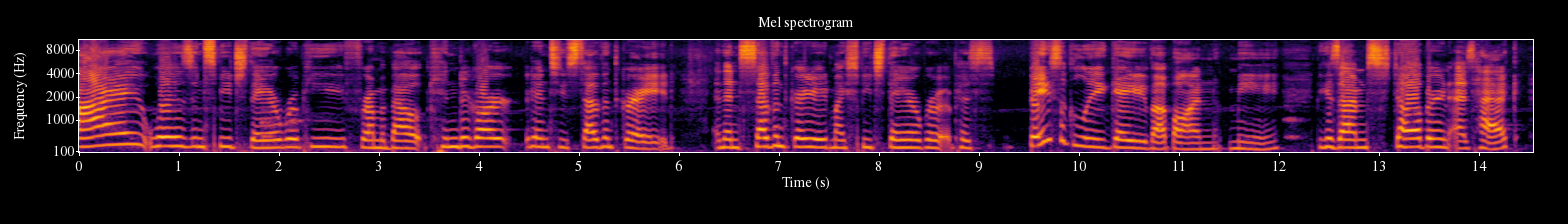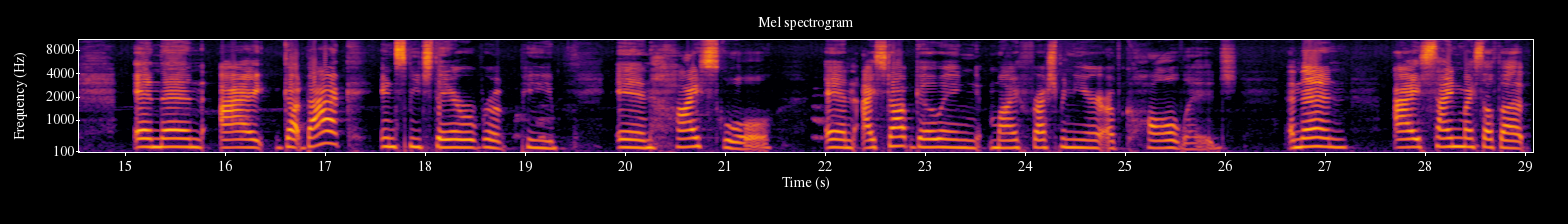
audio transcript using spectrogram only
I was in speech therapy from about kindergarten to seventh grade. And then seventh grade, my speech therapist basically gave up on me because I'm stubborn as heck. And then I got back in speech therapy in high school and I stopped going my freshman year of college. And then I signed myself up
